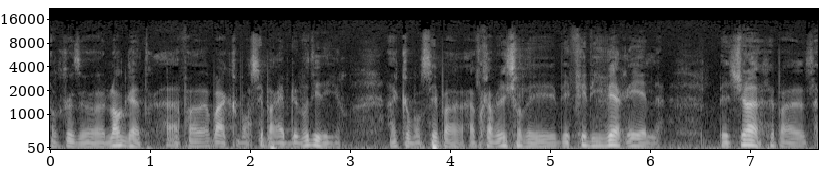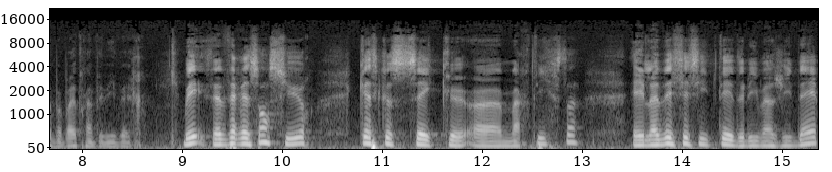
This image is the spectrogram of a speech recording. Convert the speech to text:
Donc, euh, Langue a, commencé par de vous d'ailleurs, a commencé par à travailler sur des, faits divers réels. Mais celui-là, ça ne peut pas être un fait divers. Mais c'est intéressant sur qu'est-ce que c'est qu'un artiste et la nécessité de l'imaginaire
